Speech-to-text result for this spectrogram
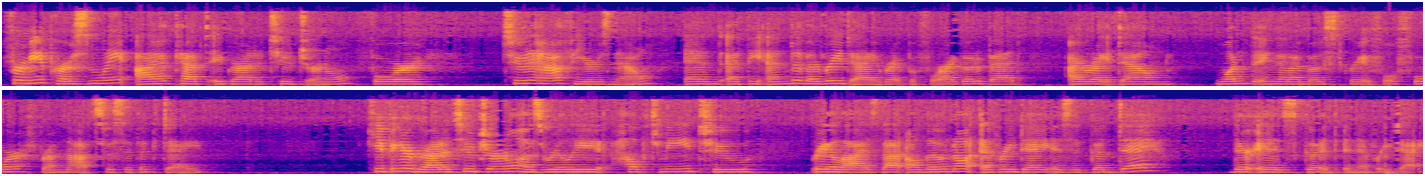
For me personally, I have kept a gratitude journal for two and a half years now, and at the end of every day, right before I go to bed, I write down one thing that I'm most grateful for from that specific day. Keeping a gratitude journal has really helped me to realize that although not every day is a good day, there is good in every day.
